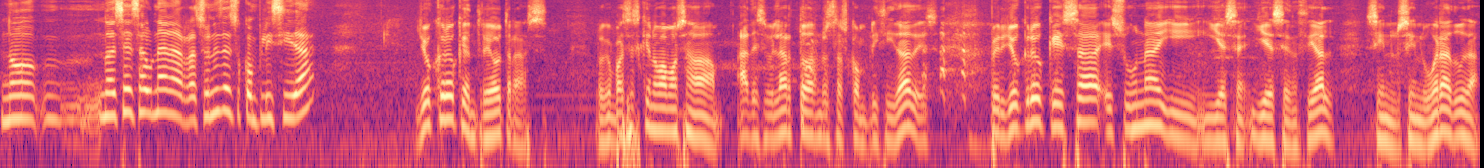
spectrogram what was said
¿No, ¿No es esa una de las razones de su complicidad? Yo creo que entre otras. Lo que pasa es que no vamos a, desvelar todas nuestras complicidades, pero yo creo que esa es una y, esencial, sin, sin, lugar a duda.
